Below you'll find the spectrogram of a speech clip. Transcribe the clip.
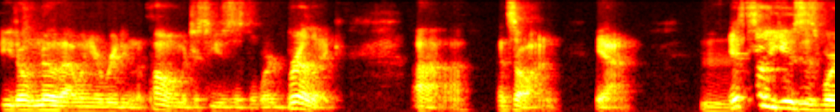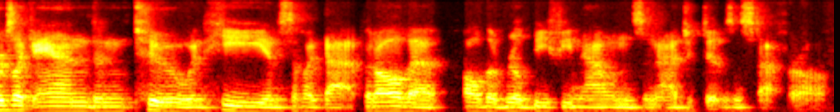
you don't know that when you're reading the poem. It just uses the word Brillig, uh, and so on. Yeah, Mm. it still uses words like and and to and he and stuff like that, but all the all the real beefy nouns and adjectives and stuff are all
